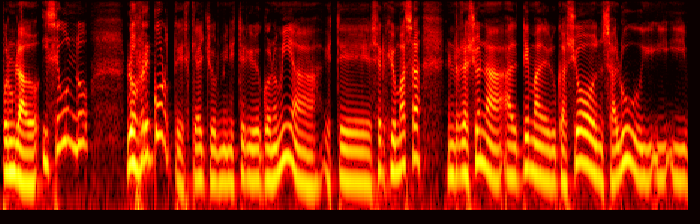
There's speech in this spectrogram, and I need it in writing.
por un lado. Y segundo, los recortes que ha hecho el Ministerio de Economía, este Sergio Massa, en relación al tema de educación, salud y,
